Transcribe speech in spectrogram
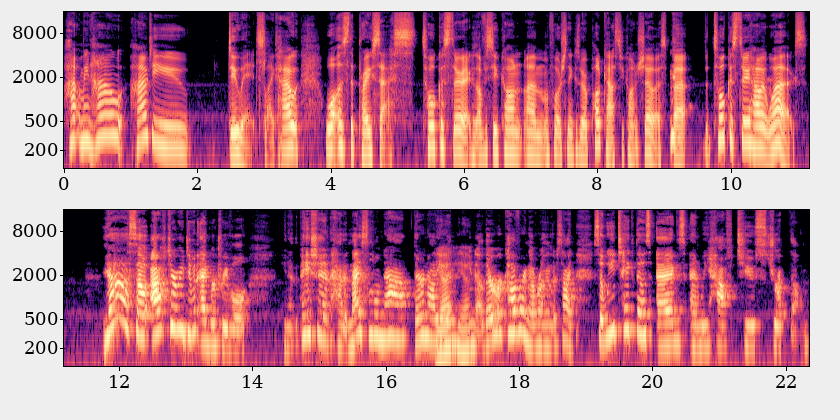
How I mean how how do you do it like how what is the process talk us through it because obviously you can't um unfortunately because we're a podcast you can't show us but but talk us through how it works. Yeah. So after we do an egg retrieval, you know, the patient had a nice little nap. They're not yeah, even, yeah. you know, they're recovering over on the other side. So we take those eggs and we have to strip them.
